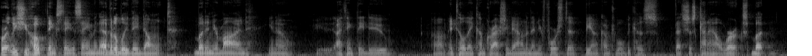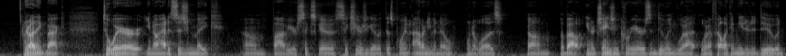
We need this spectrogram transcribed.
or at least you hope things stay the same. Inevitably, they don't, but in your mind, you know, I think they do um, until they come crashing down, and then you're forced to be uncomfortable because that's just kind of how it works. But you know, I think back to where you know I had a decision to make um, five years, six ago, six years ago. At this point, I don't even know when it was um, about you know changing careers and doing what I what I felt like I needed to do, and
